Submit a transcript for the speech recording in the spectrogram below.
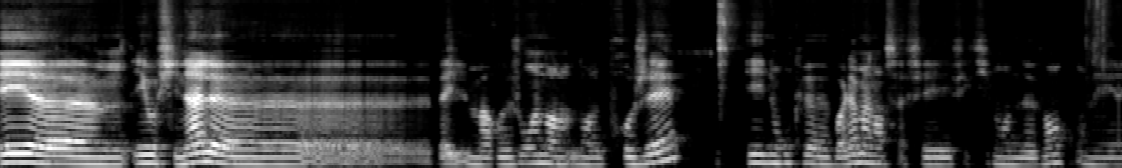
et, et, au final, bah, il m'a rejoint dans, dans, le projet. Et donc voilà, maintenant, ça fait effectivement 9 ans qu'on est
